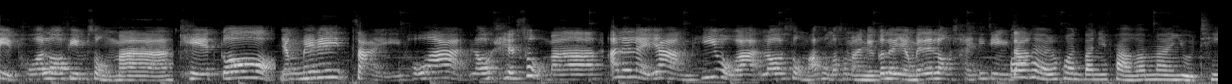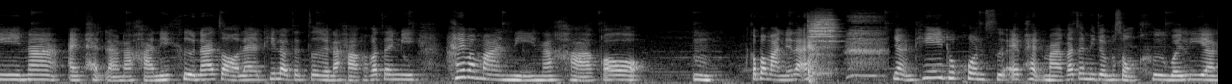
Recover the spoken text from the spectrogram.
ติด เพราะว่ารอฟิล์มส่งมา เคสก็ยังไม่ได้ใส่ ราะว่าเราเคสส่งมาอะไรหลายอย่างที่บอกว่าเราส่งมาส่งมาส่งมาเนี่ยก็เลยยังไม่ได้ลองใช้จริงๆโอจ้ะเคทุกคนตอนนี้ฝาก็มาอยู่ที่หน้า iPad แล้วนะคะ นี่คือหน้าจอแรกที่เราจะเจอนะคะเขาก็จะมีให้ประมาณนี้นะคะ ก็ อืมก็ประมาณนี้แหละ อย่างที่ทุกคนซื้อ iPad มาก็จะมีจุดประสงค์คือไว้เรียน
